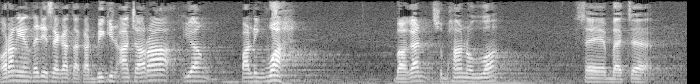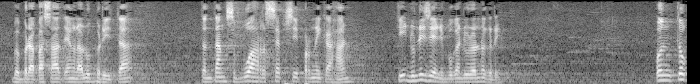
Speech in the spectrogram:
Orang yang tadi saya katakan bikin acara yang paling wah Bahkan subhanallah saya baca beberapa saat yang lalu berita tentang sebuah resepsi pernikahan di Indonesia ini bukan di luar negeri. untuk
